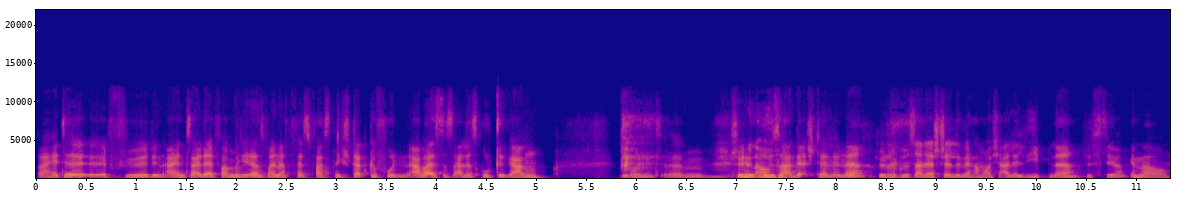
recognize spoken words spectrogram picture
Da hätte äh, für den einen Teil der Familie das Weihnachtsfest fast nicht stattgefunden. Aber es ist alles gut gegangen. Und ähm, schöne Genau. Grüße an der Stelle, ne? Schöne Grüße an der Stelle. Wir haben euch alle lieb, ne? Wisst ihr? Genau.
